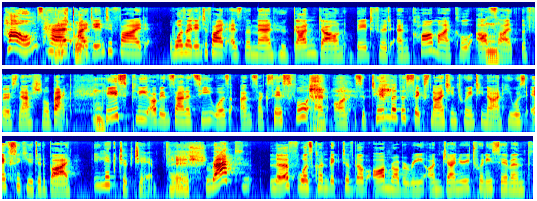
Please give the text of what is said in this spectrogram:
Holmes had identified was identified as the man who gunned down Bedford and Carmichael Mm. outside the First National Bank. His plea of insanity was unsuccessful and on September the 6th, 1929, he was executed by electric chair. Ish. Ratliff was convicted of armed robbery on January 27th,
